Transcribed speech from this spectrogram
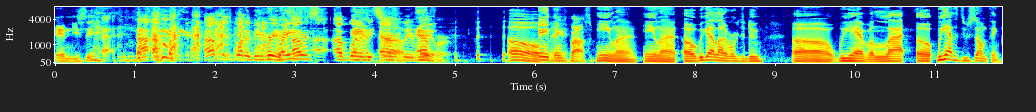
And you see, I, I, I'm, just going to be real. I'm, I'm going to be answer absolutely real. ever. Oh, Anything's man. possible. He ain't lying. He ain't lying. Oh, we got a lot of work to do. Uh, we have a lot. Of, we have to do something.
